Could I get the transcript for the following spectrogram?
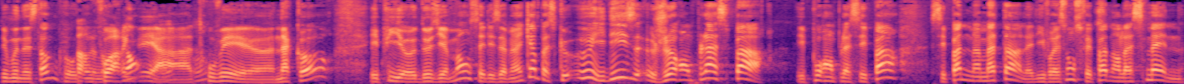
du Bundestag. Il faut, donc, Parlement. faut arriver à trouver un accord. Et puis, euh, deuxièmement, c'est les Américains, parce que eux, ils disent je remplace par Et pour remplacer par, c'est pas demain matin. La livraison se fait pas dans la semaine.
